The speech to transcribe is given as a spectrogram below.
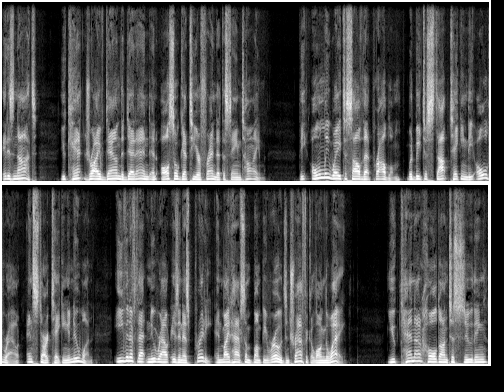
It is not. You can't drive down the dead end and also get to your friend at the same time. The only way to solve that problem would be to stop taking the old route and start taking a new one, even if that new route isn't as pretty and might have some bumpy roads and traffic along the way. You cannot hold on to soothing,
